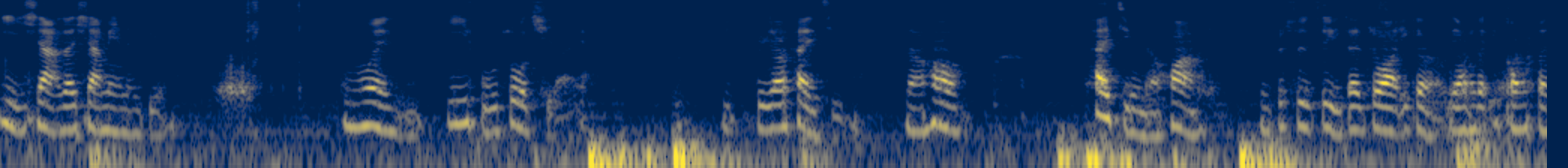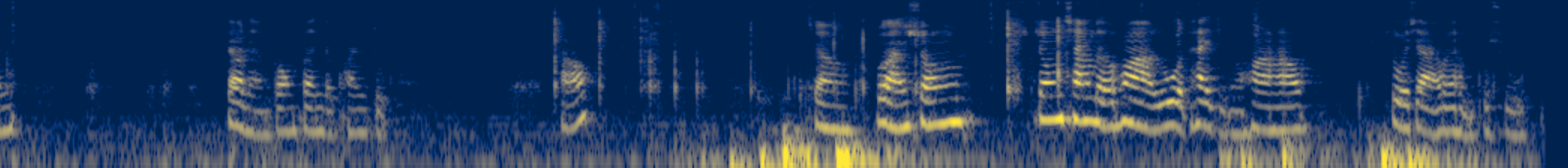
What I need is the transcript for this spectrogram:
腋下在下面那边，因为衣服做起来比不要太紧，然后太紧的话，你就是自己再抓一个量个一公分。到两公分的宽度，好，这样不然胸胸腔的话，如果太紧的话，它坐下来会很不舒服。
